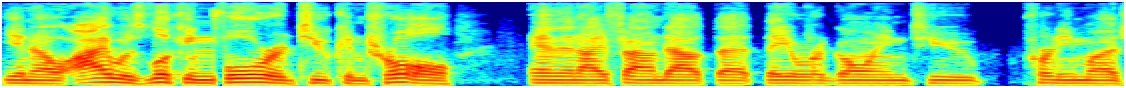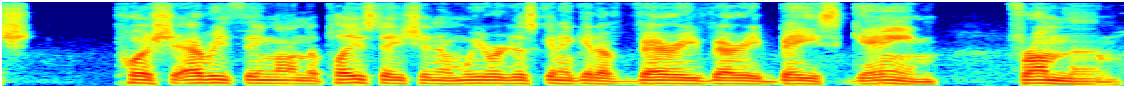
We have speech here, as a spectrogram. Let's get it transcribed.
you know, I was looking forward to control and then I found out that they were going to pretty much push everything on the PlayStation, and we were just going to get a very, very base game from them.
